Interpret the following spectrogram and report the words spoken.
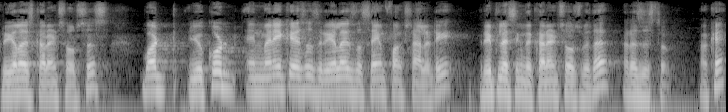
realize current sources, but you could in many cases realize the same functionality replacing the current source with a resistor. Okay?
